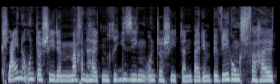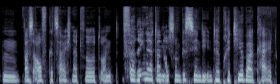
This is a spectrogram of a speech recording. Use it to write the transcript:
kleine Unterschiede machen halt einen riesigen Unterschied dann bei dem Bewegungsverhalten, was aufgezeichnet wird und verringert dann auch so ein bisschen die Interpretierbarkeit.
